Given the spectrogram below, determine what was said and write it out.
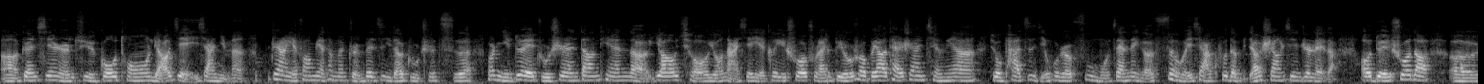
呃跟新人去沟通，了解一下你们，这样也方便他们准备自己的主持词，或者你对主持人当天的要求有哪些也可以说出来，比如说不要太煽情呀，就怕自己或者父母在那个氛围下哭的比较伤心之类的。哦对，说到呃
